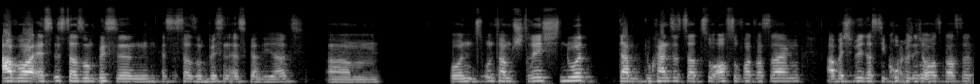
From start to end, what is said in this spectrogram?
aber es ist da so ein bisschen, es ist da so ein bisschen eskaliert. Ähm, und unterm Strich nur du kannst jetzt dazu auch sofort was sagen, aber ich will, dass die Gruppe nicht ausrastet.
